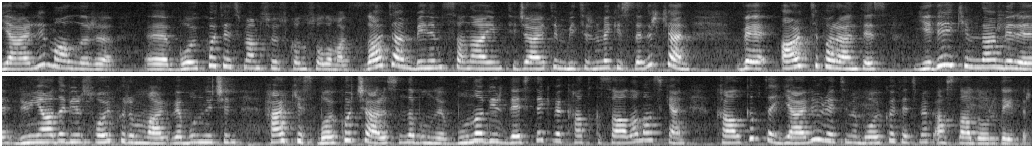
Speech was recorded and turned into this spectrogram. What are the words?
yerli malları boykot etmem söz konusu olamaz. Zaten benim sanayim, ticaretim bitirilmek istenirken ve artı parantez 7 Ekim'den beri dünyada bir soykırım var ve bunun için herkes boykot çağrısında bulunuyor. Buna bir destek ve katkı sağlamazken kalkıp da yerli üretimi boykot etmek asla doğru değildir.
